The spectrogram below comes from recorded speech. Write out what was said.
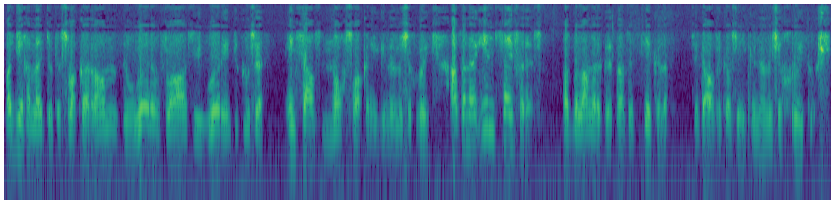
wat weer gaan lei tot 'n swakker rand, hoër inflasie, hoër rentekoerse en selfs nog swakker ekonomiese groei. As daar nou een syfer is wat belangrik is, dan is dit sekerlik Suid-Afrika se ekonomiese groeikoers.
